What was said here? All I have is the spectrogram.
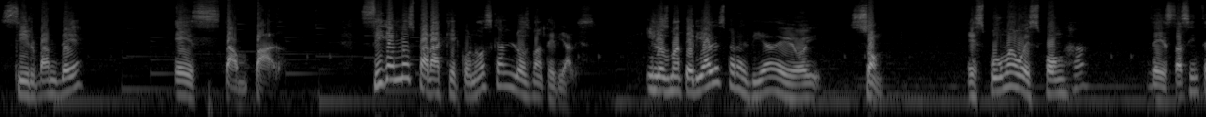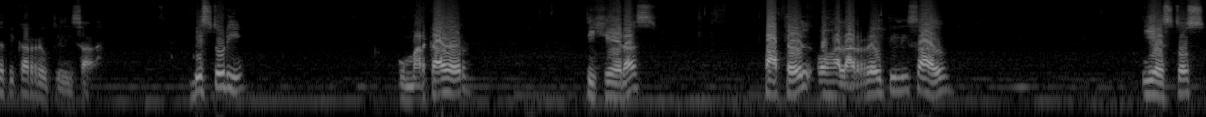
sirvan de estampado. Síganos para que conozcan los materiales. Y los materiales para el día de hoy son espuma o esponja de esta sintética reutilizada, bisturí, un marcador, tijeras, papel, ojalá reutilizado, y estos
